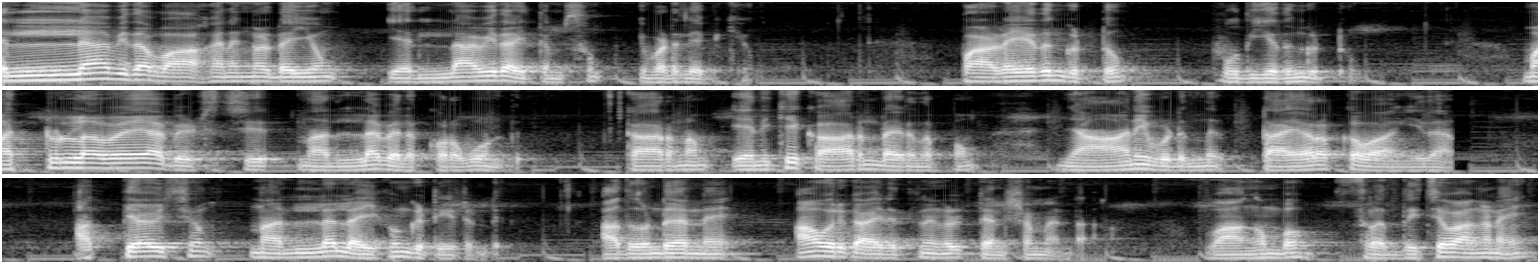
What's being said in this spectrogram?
എല്ലാവിധ വാഹനങ്ങളുടെയും എല്ലാവിധ ഐറ്റംസും ഇവിടെ ലഭിക്കും. പഴയതും കിട്ടും പുതിയതും കിട്ടും. മറ്റുള്ളവയെ അപേക്ഷിച്ച് നല്ല വിലക്കുറവുണ്ട്. കാരണം എനിക്ക് കാറുണ്ടായിരുന്നപ്പം ഞാനിവിടുന്ന് ടയറൊക്കെ വാങ്ങിയതാണ്. അത്യാവശ്യം നല്ല ലൈഫും കിട്ടിയിട്ടുണ്ട്. അതുകൊണ്ട് തന്നെ ആ ഒരു കാര്യത്തിൽ നിങ്ങൾ ടെൻഷൻ വേണ്ട. വാങ്ങുമ്പോൾ ശ്രദ്ധിച്ച് വാങ്ങണേ.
